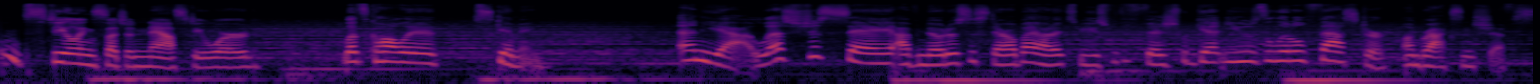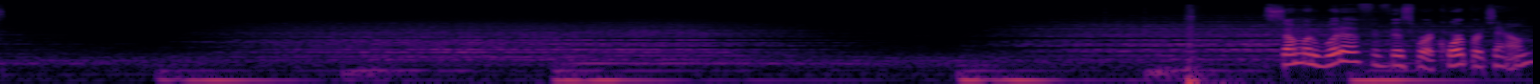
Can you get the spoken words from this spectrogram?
Hmm, stealing's such a nasty word. Let's call it skimming. And yeah, let's just say I've noticed the sterile biotics we use for the fish would get used a little faster on Braxton's shifts. Someone would have if this were a corporate town.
